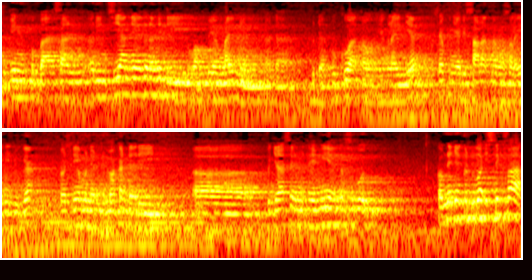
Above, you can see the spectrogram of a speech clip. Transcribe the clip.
mungkin pembahasan rinciannya itu nanti di waktu yang lain yang ada bedah buku atau yang lainnya. Saya punya risalah tentang masalah ini juga, maksudnya menerjemahkan dari uh, penjelasan yang tersebut. Kemudian yang kedua istighfar.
